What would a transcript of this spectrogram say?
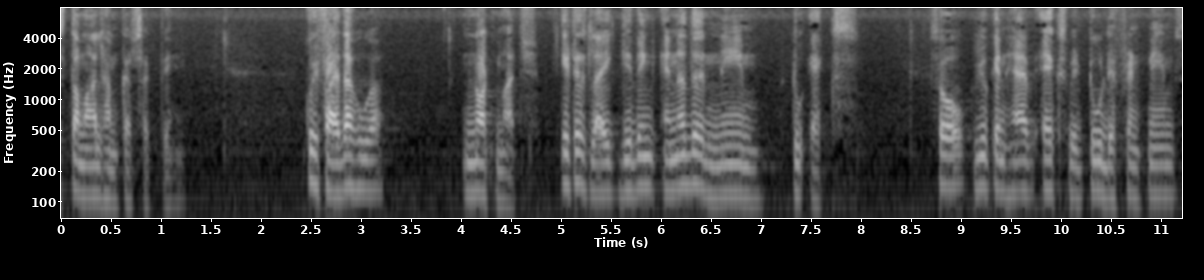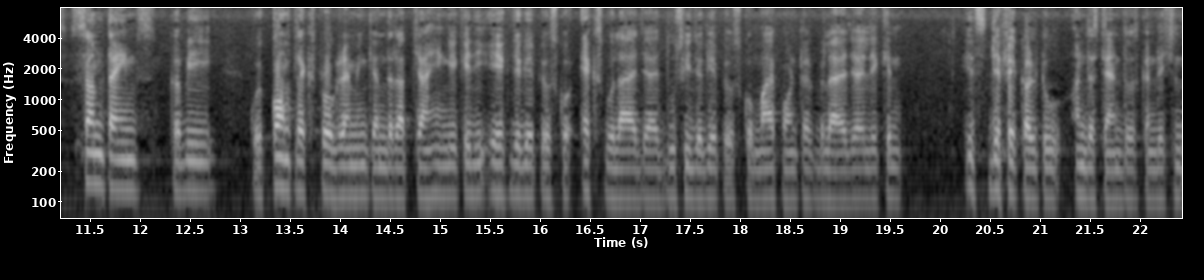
استعمال ہم کر سکتے ہیں کوئی فائدہ ہوا not much it is like giving name to two x x so you can have names sometimes کبھی کوئی کمپلیکس پروگرامنگ کے اندر آپ چاہیں گے کہ جی ایک جگہ پہ اس کو ایکس بلایا جائے دوسری جگہ پہ اس کو مائی پوائنٹر بلایا جائے لیکن it's difficult to understand those condition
